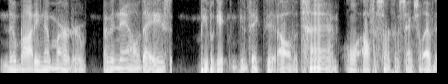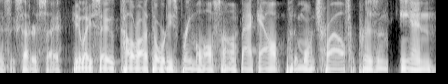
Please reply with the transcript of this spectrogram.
No body, no murder. I mean, nowadays, people get convicted all the time off of circumstantial evidence, et cetera. So anyway, so Colorado authorities bring Melancon back out, put him on trial for prison, and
